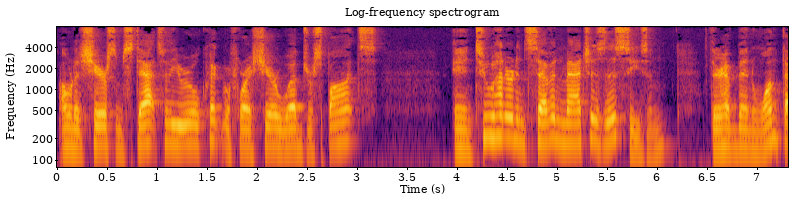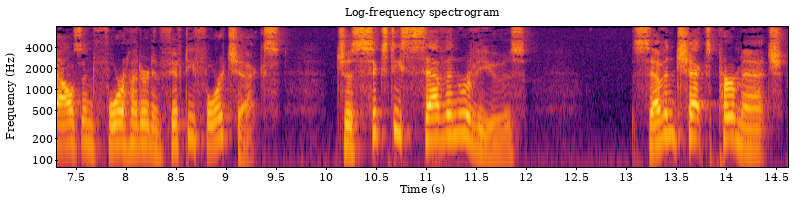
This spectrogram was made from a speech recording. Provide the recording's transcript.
I want to share some stats with you real quick before I share Webb's response. In 207 matches this season, there have been 1,454 checks, just 67 reviews, seven checks per match,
